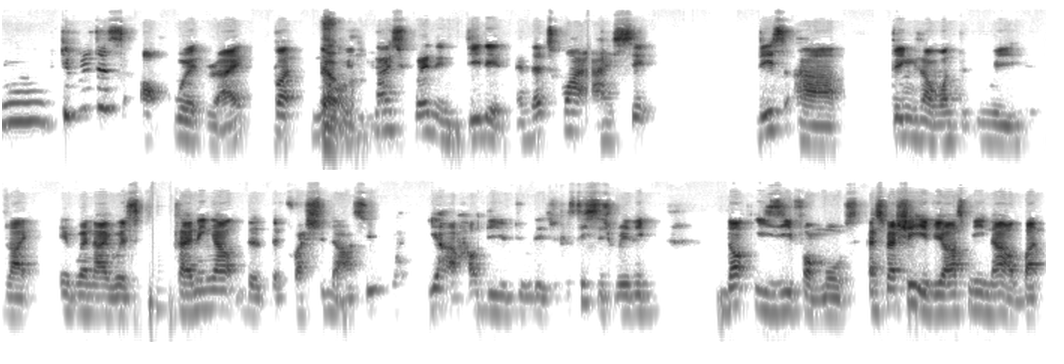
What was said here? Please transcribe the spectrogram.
mm, give me this awkward right but no Yeah. you guys went and did it and that's why i said these are things i wanted we like when I was planning out the, the question to ask you, yeah, how do you do this? Because this is really not easy for most, especially if you ask me now. But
